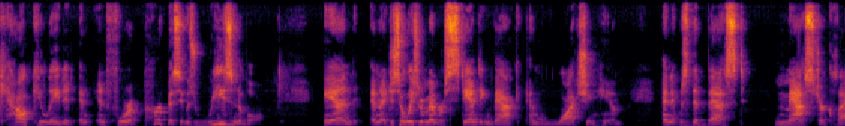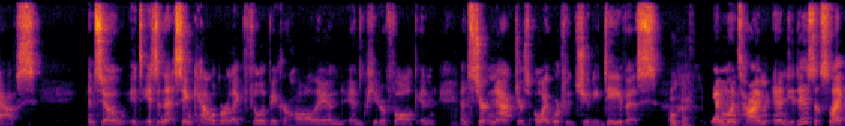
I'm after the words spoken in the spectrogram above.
calculated and and for a purpose it was reasonable. And and i just always remember standing back and watching him and it was the best master class and so it's it's in that same caliber like philip baker hall and and peter falk and and certain actors. Oh i worked with judy davis Okay. again one time. And it is it's like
